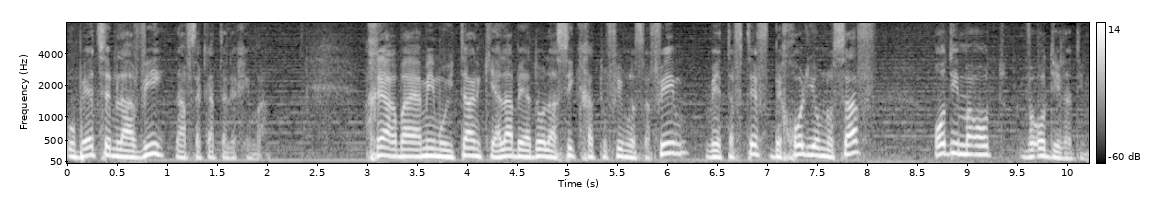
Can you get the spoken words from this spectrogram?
ובעצם להביא להפסקת הלחימה. אחרי ארבעה ימים הוא יטען כי עלה בידו להשיג חטופים נוספים, ויטפטף בכל יום נוסף עוד אמהות ועוד ילדים.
